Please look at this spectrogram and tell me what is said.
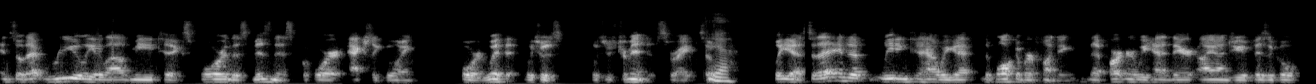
And so that really allowed me to explore this business before actually going forward with it, which was which was tremendous, right? So yeah. But yeah, so that ended up leading to how we got the bulk of our funding. That partner we had there, Ion Geophysical,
